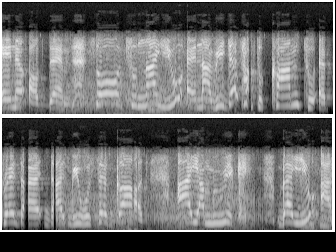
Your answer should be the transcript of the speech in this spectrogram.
any of them. So tonight, you and I, we just have to come to a place that, that we will say, God, I am weak but you are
